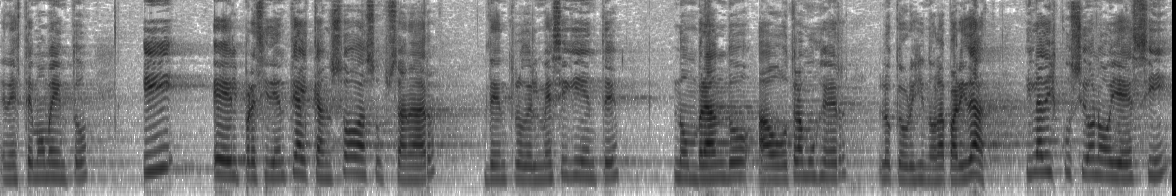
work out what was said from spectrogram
en este momento y el presidente alcanzó a subsanar dentro del mes siguiente nombrando a otra mujer lo que originó la paridad. Y la discusión hoy es si,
